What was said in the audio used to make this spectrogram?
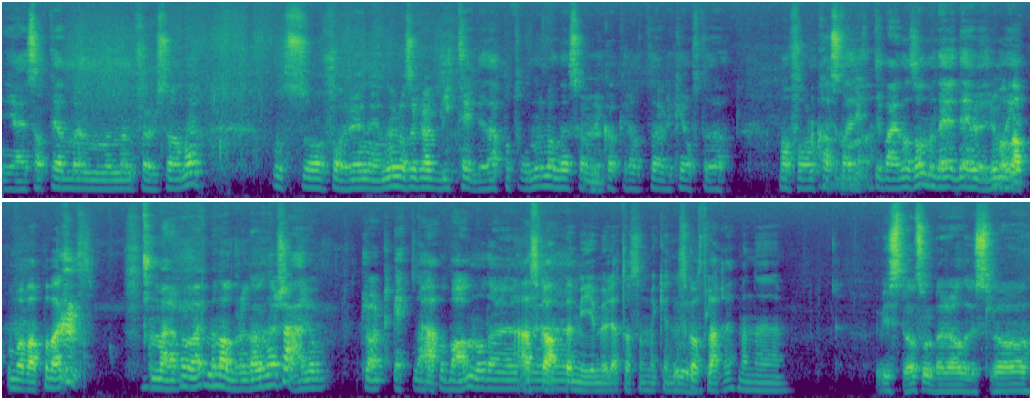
jeg satt igjen med en, med en følelse av det. Og så får du en 1-0. Og så klart litt heldig der på 2-0. Men det skal vel ikke akkurat Det er vel ikke ofte man får den kasta rett i beina og sånn, men det, det hører jo med. må være på vakt. Man er på vei. Men andre omgang der så er jo klart ett lag Ja. på banen. Og det, Ja, skaper mye muligheter som vi kunne skåret flere, men eh, Vi visste jo at Solberg hadde lyst til å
